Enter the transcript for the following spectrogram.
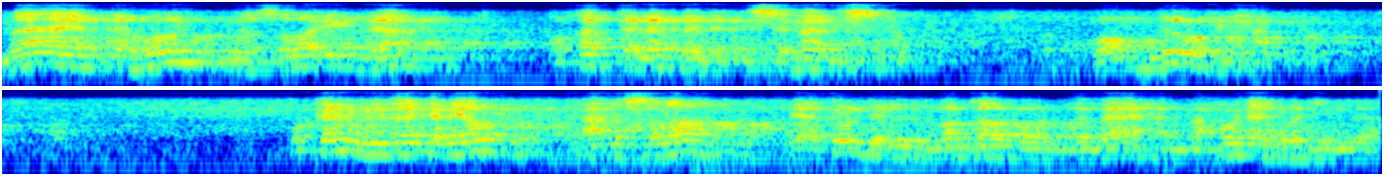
ما ينتهون من الصلاة إلا وقد تلبدت السماء بالسماء. وأمطروا في الحق وكانوا في ذلك اليوم بعد الصلاة يأتون بالبقر والذبائح المحونة لوجه الله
